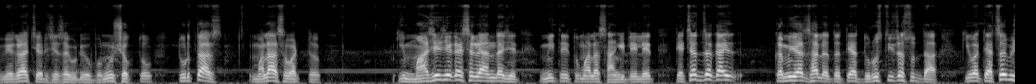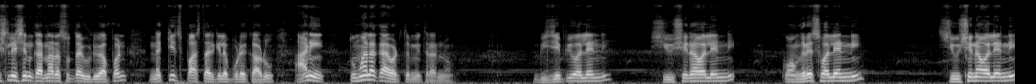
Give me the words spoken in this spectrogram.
वेगळा चर्चेचा व्हिडिओ बनवू शकतो. तुर्तास मला असं वाटतं की माझे जे काही सगळे अंदाज आहेत मी ते तुम्हाला सांगितलेले आहेत. त्याच्यात जर काही कमी जास्त झालं तर त्या दुरुस्तीचंसुद्धा किंवा त्याचं विश्लेषण करणारासुद्धा व्हिडिओ आपण नक्कीच पाच तारखेला पुढे काढू. आणि तुम्हाला काय वाटतं मित्रांनो? बी जे पीवाल्यांनी शिवसेनावाल्यांनी काँग्रेसवाल्यांनी शिवसेनावाल्यांनी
